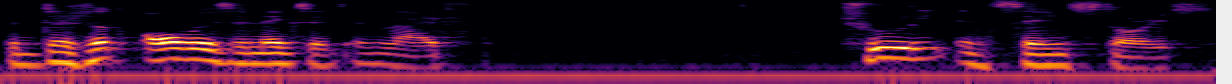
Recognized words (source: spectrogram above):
But there's not always an exit in life. Truly insane stories.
